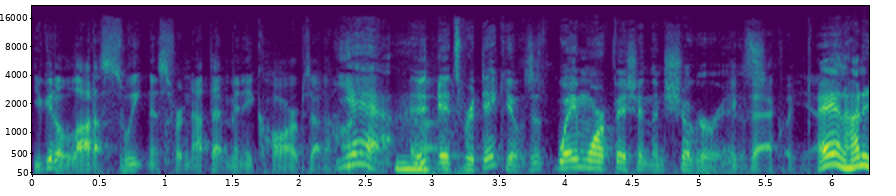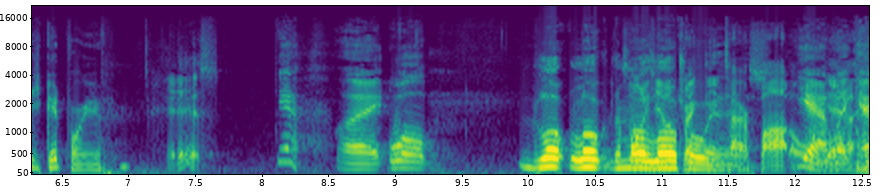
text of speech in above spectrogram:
you get a lot of sweetness for not that many carbs out of honey. yeah, mm. it, it's ridiculous. It's way more efficient than sugar is. exactly. Yeah. And honey's good for you. It is. Yeah, like well, Lo- lo- the As more long as you don't local drink the it entire is. bottle. yeah, like e- Yeah.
